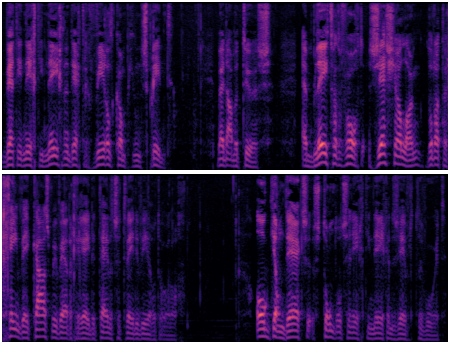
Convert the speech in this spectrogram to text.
werd in 1939 wereldkampioen sprint bij de amateurs en bleef dat vervolgens zes jaar lang doordat er geen WK's meer werden gereden tijdens de Tweede Wereldoorlog. Ook Jan Derksen stond ons in 1979 te woord.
